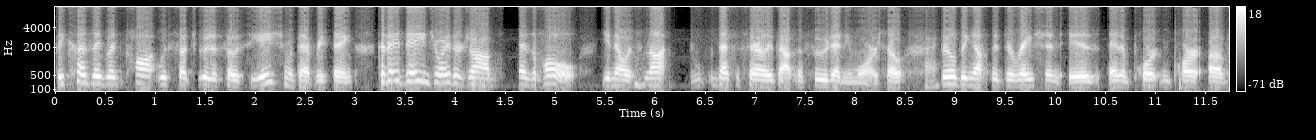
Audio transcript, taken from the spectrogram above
because they've been taught with such good association with everything because they, they enjoy their job as a whole you know it's not necessarily about the food anymore so Okay. building up the duration is an important part of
